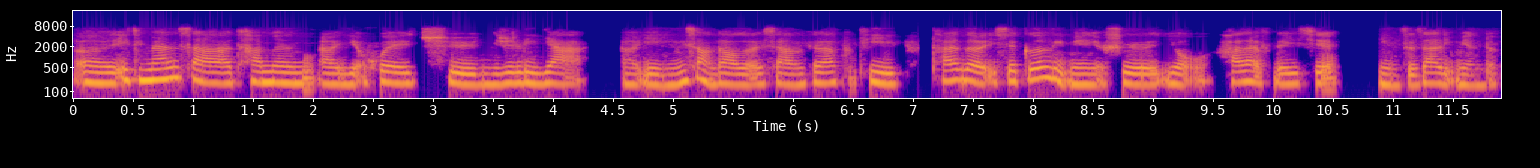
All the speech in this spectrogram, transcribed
呃伊提曼萨他们呃也会去尼日利亚。呃，也影响到了像菲拉普 T，他的一些歌里面也是有 High Life 的一些影子在里面的。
